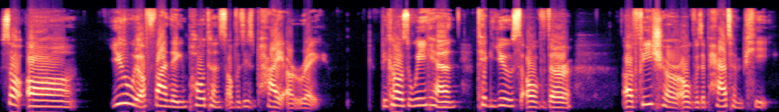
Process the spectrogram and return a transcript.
So uh, you will find the importance of this pi array because we can take use of the uh, feature of the pattern P.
